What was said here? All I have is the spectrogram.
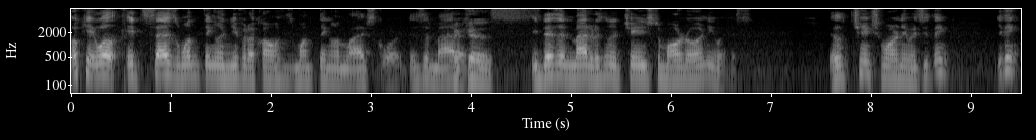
Okay, well, it says one thing on UEFA.com, it says one thing on live score. It doesn't matter. because It doesn't matter. It's gonna change tomorrow anyways. It'll change tomorrow anyways. You think? You think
